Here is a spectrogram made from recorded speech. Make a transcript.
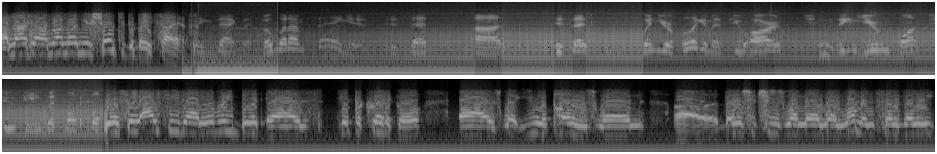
I'm not. I'm not on your show to debate science. Exactly. But what I'm saying is, is that, uh, is that when you're polygamous, you are choosing you want to be with multiple. Well, see, I see that every bit as hypocritical as what you oppose when uh, those who choose one man, one woman say they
